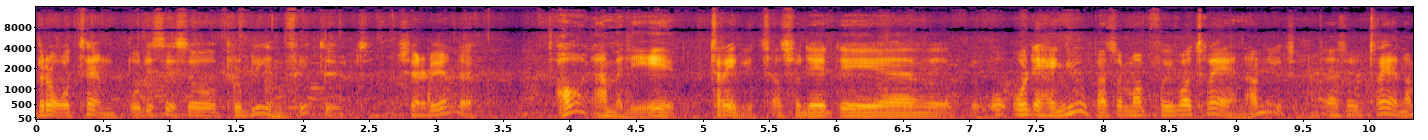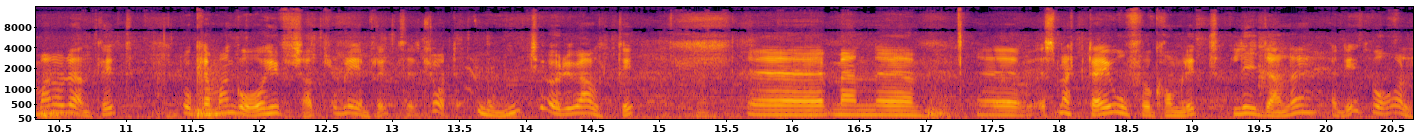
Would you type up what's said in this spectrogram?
bra tempo. Det ser så problemfritt ut. Känner du igen det? Ja, nej, men det är trevligt. Alltså det, det är, och, och det hänger upp. Alltså man får ju vara tränad. Liksom. Alltså, tränar man ordentligt då kan man gå hyfsat problemfritt. Det är klart, ont gör det ju alltid. Eh, men eh, eh, smärta är ofrånkomligt. Lidande, det är ett val.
